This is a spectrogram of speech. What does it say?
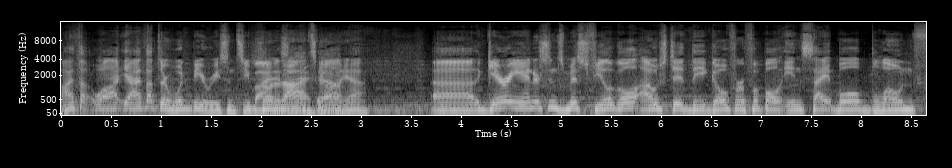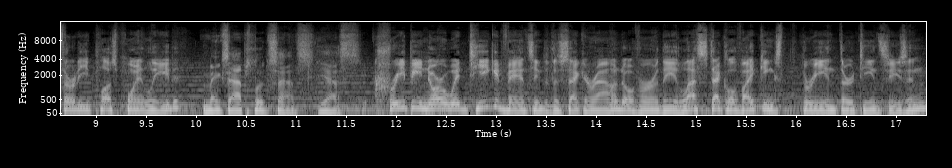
I thought, well, I- yeah, I thought there would be recency bias. So did I. it's gone, yeah. Uh, Gary Anderson's missed field goal ousted the Gopher Football Insight Bowl blown 30 plus point lead. Makes absolute sense. Yes. Creepy Norwood Teague advancing to the second round over the Les Steckel Vikings 3 and 13 season.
